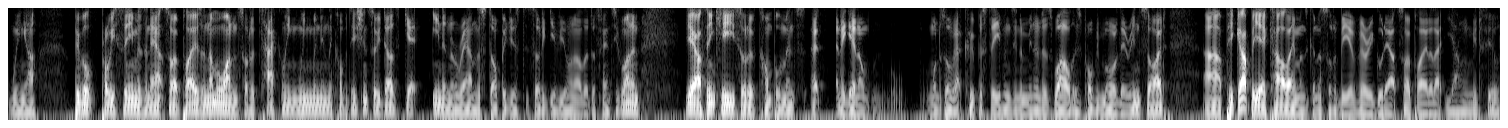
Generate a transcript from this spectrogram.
winger. People probably see him as an outside player, as a number one sort of tackling wingman in the competition. So he does get in and around the stoppages to sort of give you another defensive one. And yeah, I think he sort of complements. At, and again, I'm, I want to talk about Cooper Stephens in a minute as well, who's probably more of their inside uh, pickup. But yeah, Karl Amon's going to sort of be a very good outside player to that young midfield.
